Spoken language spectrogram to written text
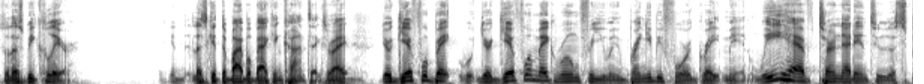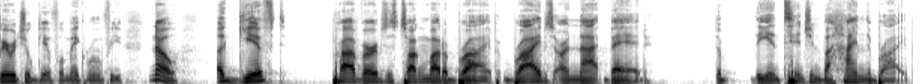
So let's be clear. Let's get, let's get the Bible back in context, right? Your gift will ba- your gift will make room for you and bring you before great men. We have turned that into the spiritual gift will make room for you. No, a gift. Proverbs is talking about a bribe. Bribes are not bad. The intention behind the bribe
